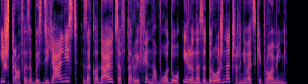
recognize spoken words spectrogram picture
і штрафи за бездіяльність закладаються в тарифі на воду. Ірина Задорожна, Чернівецький промінь.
